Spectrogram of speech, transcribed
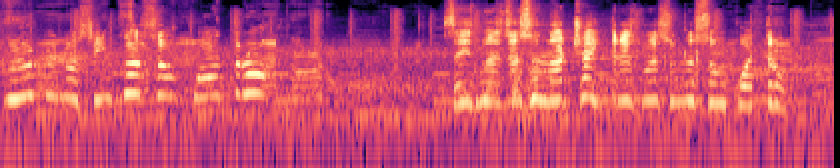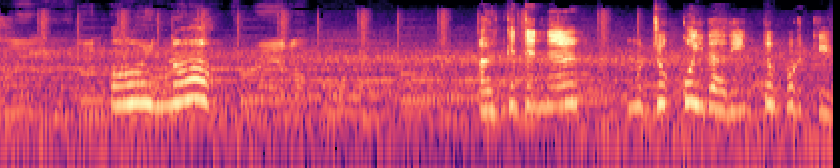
9 menos 5 son 4. 6 más 2 son 8 y 3 más 1 son 4. ¡Ay, no! Hay que tener mucho cuidadito porque...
